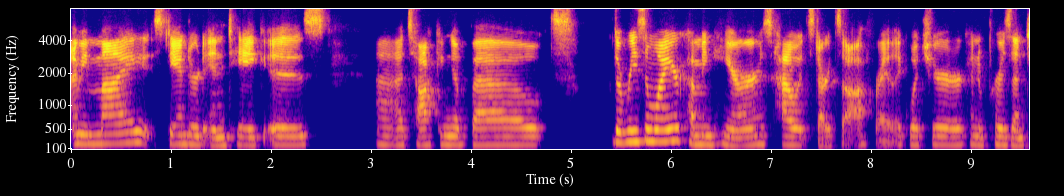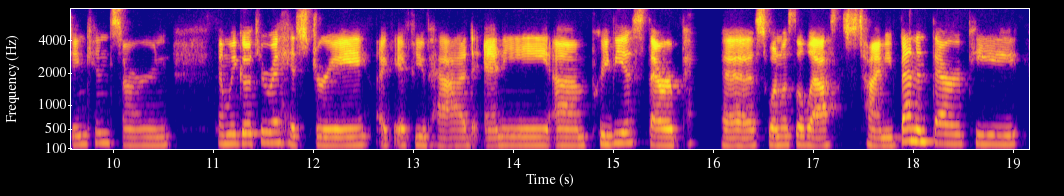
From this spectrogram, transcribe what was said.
I mean, my standard intake is uh, talking about the reason why you're coming here is how it starts off, right? Like what's your kind of presenting concern. Then we go through a history, like if you've had any um, previous therapists, when was the last time you've been in therapy?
